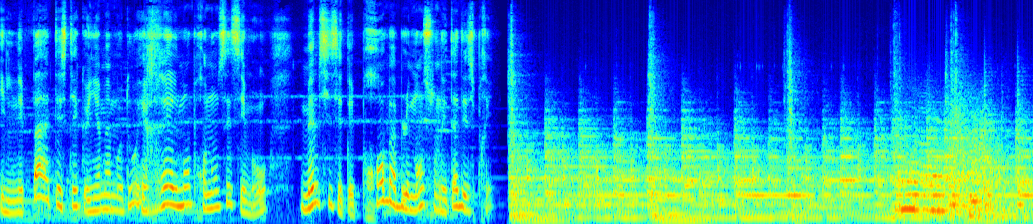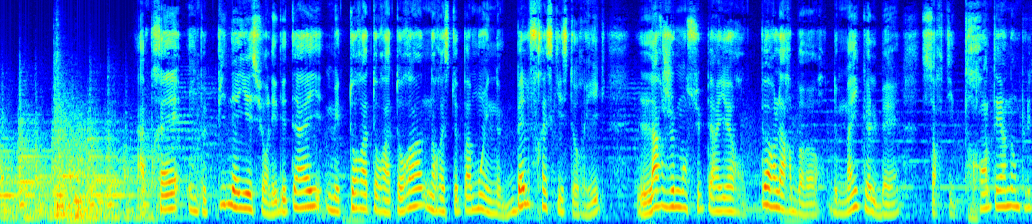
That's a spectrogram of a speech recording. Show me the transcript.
il n'est pas attesté que Yamamoto ait réellement prononcé ces mots, même si c'était probablement son état d'esprit. Après, on peut pinailler sur les détails, mais Tora Tora Tora n'en reste pas moins une belle fresque historique, largement supérieure au Pearl Harbor de Michael Bay, sorti 31 ans plus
